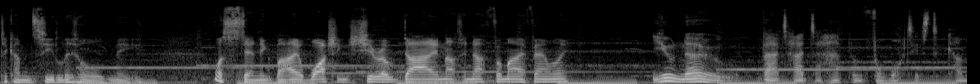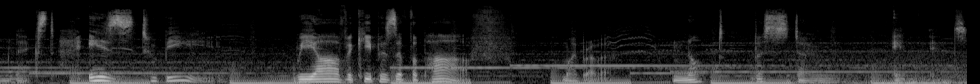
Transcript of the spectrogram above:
to come and see little old me. Was standing by watching Shiro die not enough for my family? You know that had to happen for what is to come next, is to be. We are the keepers of the path, my brother, not the stone in it.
